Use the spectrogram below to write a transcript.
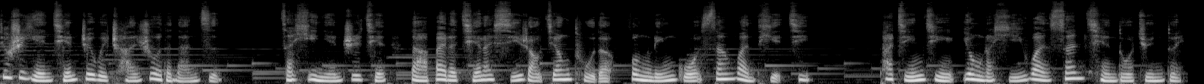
就是眼前这位孱弱的男子，在一年之前打败了前来袭扰疆土的凤麟国三万铁骑，他仅仅用了一万三千多军队。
